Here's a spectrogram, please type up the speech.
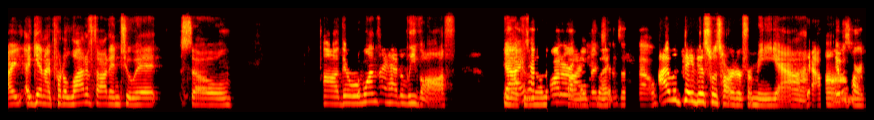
I again I put a lot of thought into it. So uh there were ones I had to leave off. You Yeah, know, I have we only had honorable five, mentions as well. I would say this was harder for me. Yeah. Yeah, it was Um, hard.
